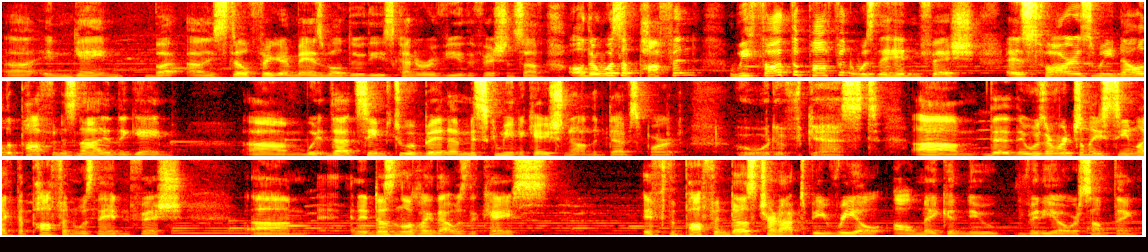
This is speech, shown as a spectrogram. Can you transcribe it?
uh, in game, but I still figure I may as well do these, kind of review the fish and stuff. Oh, there was a puffin. We thought the puffin was the hidden fish. As far as we know, the puffin is not in the game. Um, we, that seems to have been a miscommunication on the dev's part. Who would have guessed? Um, th- it was originally seemed like the puffin was the hidden fish, um, and it doesn't look like that was the case. If the puffin does turn out to be real, I'll make a new video or something.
